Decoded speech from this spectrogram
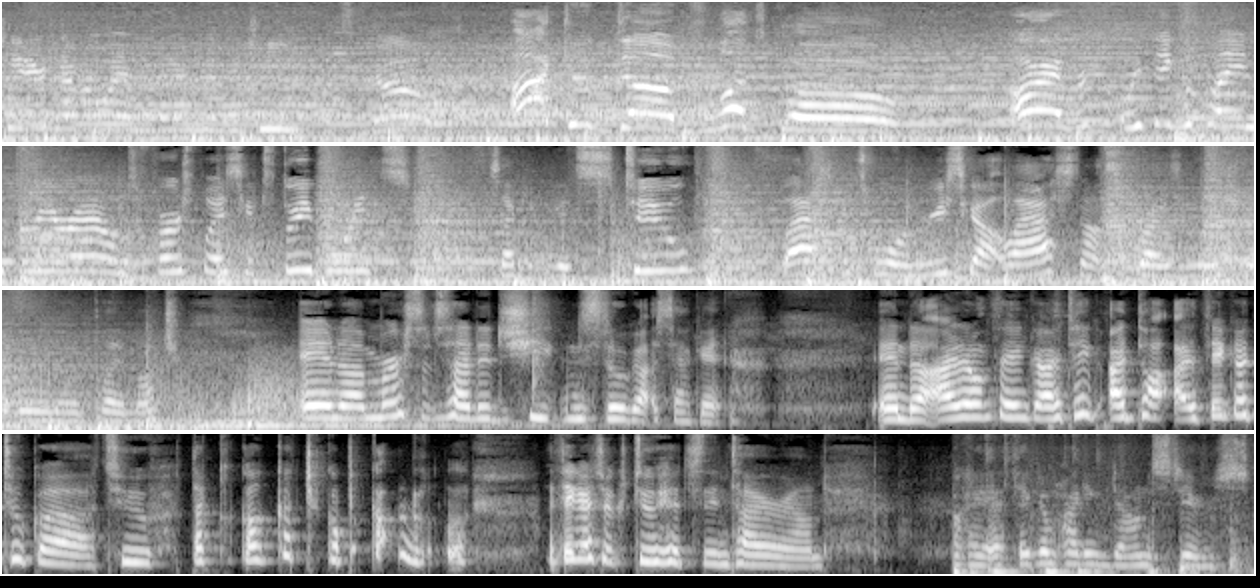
Cheaters never win. Winners never cheat. Let's go. I took dubs. Let's go. All right, we're, think we're playing three rounds. First place gets three points. Second gets two. Last gets one. Reese got last, not surprisingly. She don't really know how to play much. and uh, Marissa decided to cheat and still got second. And uh, I don't think I take I thought I think I took uh two I think I took two hits the entire round. Okay, I think I'm hiding downstairs.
